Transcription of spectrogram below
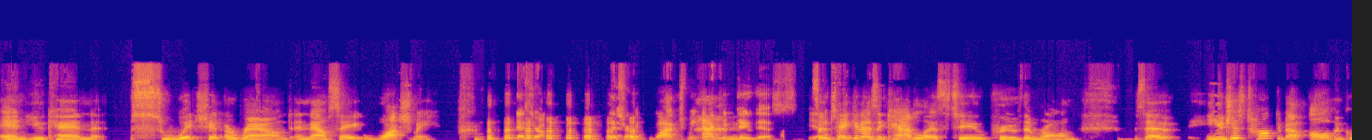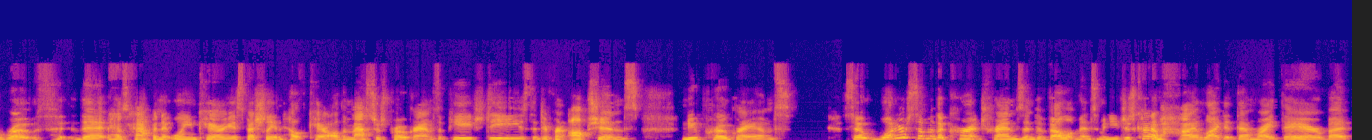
and you can switch it around and now say watch me. That's right. That's right. Watch me. I can do this. Yeah. So take it as a catalyst to prove them wrong. So you just talked about all the growth that has happened at William Carey, especially in healthcare, all the master's programs, the PhDs, the different options, new programs. So what are some of the current trends and developments? I mean, you just kind of highlighted them right there, but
